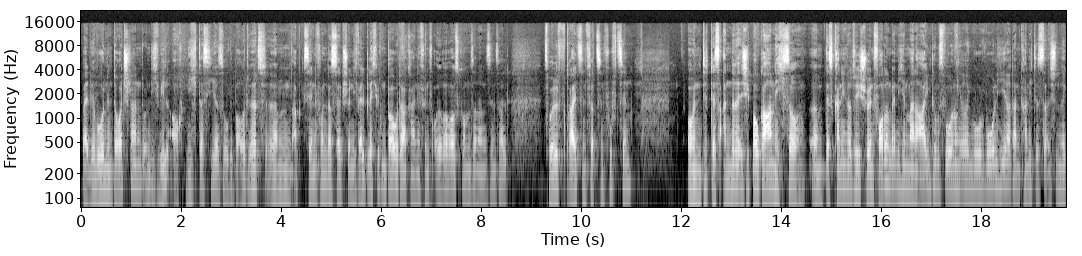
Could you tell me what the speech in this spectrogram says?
weil wir wohnen in Deutschland und ich will auch nicht, dass hier so gebaut wird. Ähm, abgesehen davon, dass selbst wenn ich Wellblechhütten baue, da keine 5 Euro rauskommen, sondern es sind halt 12, 13, 14, 15. Und das andere ist, ich baue gar nicht so. Ähm, das kann ich natürlich schön fordern, wenn ich in meiner Eigentumswohnung irgendwo wohne hier, dann kann ich das, das ist eine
